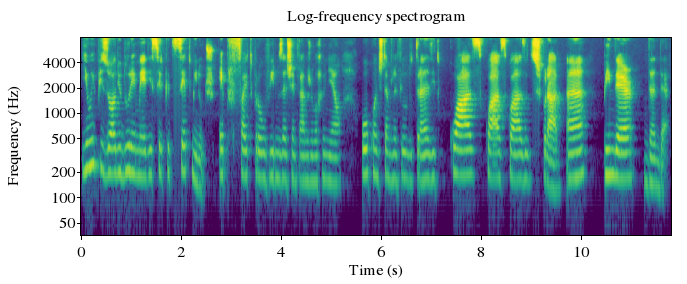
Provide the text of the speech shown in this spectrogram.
e um episódio dura em média cerca de 7 minutos. É perfeito para ouvirmos antes de entrarmos numa reunião ou quando estamos na fila do trânsito, quase, quase, quase a desesperar. Hein? Been there, done that.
